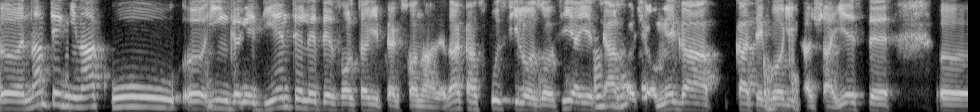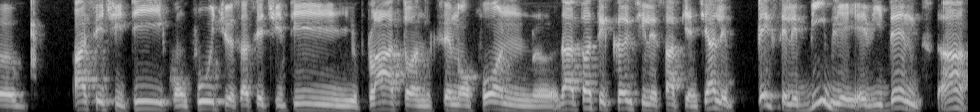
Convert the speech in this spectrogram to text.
uh, n-am terminat cu uh, ingredientele dezvoltării personale. Dacă am spus filozofia este uh-huh. alfa și omega, categoric așa este, uh, a se citi Confucius, a se citi Platon, Xenofon, da, toate cărțile sapiențiale, textele Bibliei, evident, da?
